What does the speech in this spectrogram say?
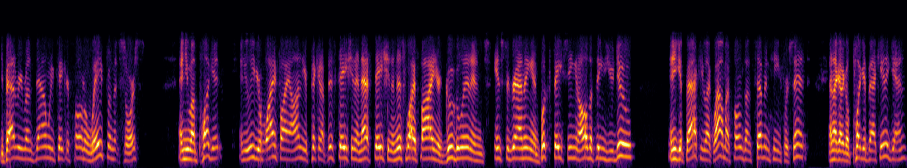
Your battery runs down when you take your phone away from its source and you unplug it and you leave your Wi-Fi on, and you're picking up this station and that station and this Wi-Fi, and you're Googling and Instagramming and book facing and all the things you do, and you get back and you're like, wow, my phone's on 17%, and I got to go plug it back in again,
